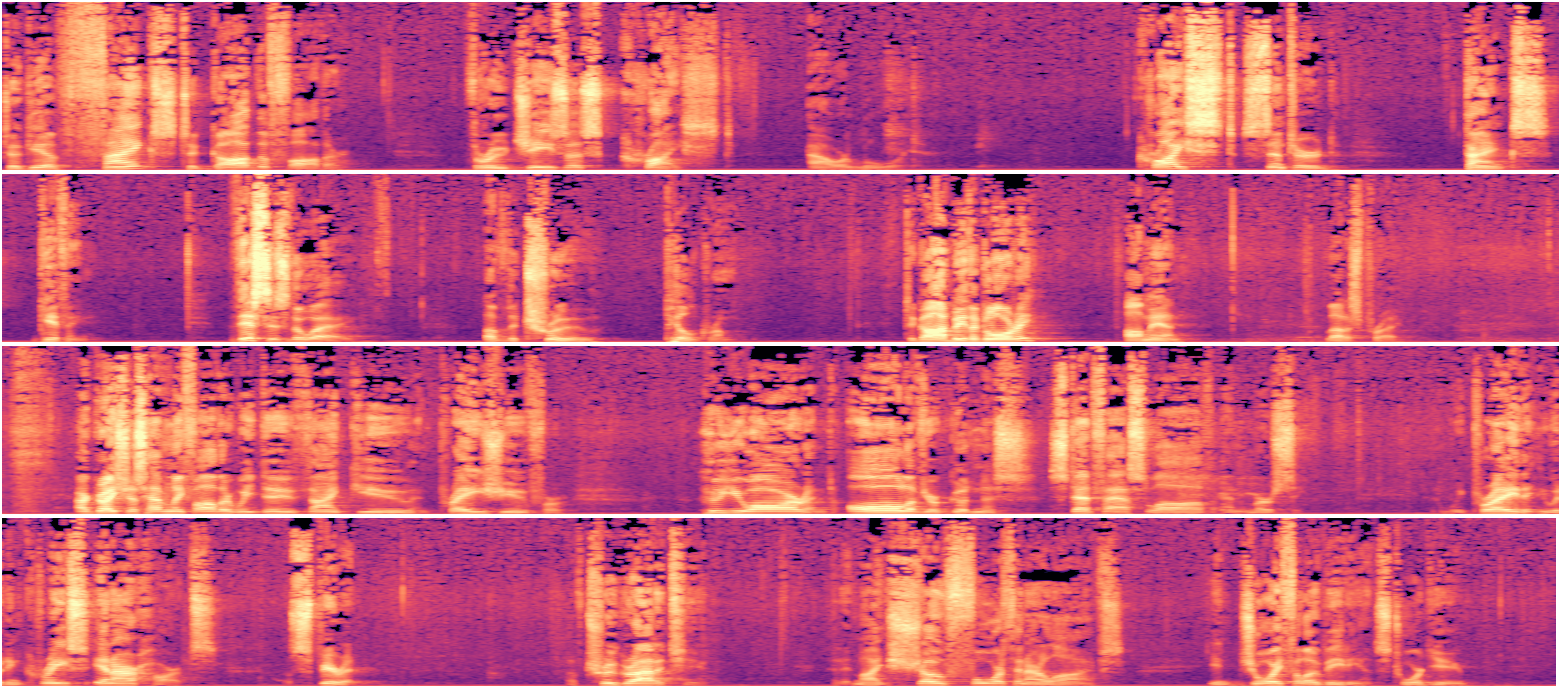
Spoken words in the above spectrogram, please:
to give thanks to God the Father through Jesus Christ our Lord. Christ centered thanksgiving. This is the way of the true pilgrim. To God be the glory. Amen. Let us pray. Our gracious Heavenly Father, we do thank you and praise you for who you are and all of your goodness, steadfast love, and mercy. We pray that you would increase in our hearts a spirit of true gratitude, that it might show forth in our lives in joyful obedience toward you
